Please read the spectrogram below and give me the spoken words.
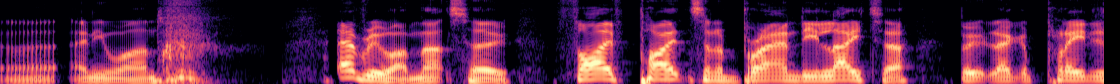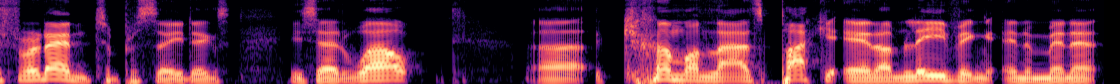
Uh, anyone? Everyone, that's who. Five pints and a brandy later, bootlegger pleaded for an end to proceedings. He said, Well, uh, come on, lads, pack it in. I'm leaving in a minute.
